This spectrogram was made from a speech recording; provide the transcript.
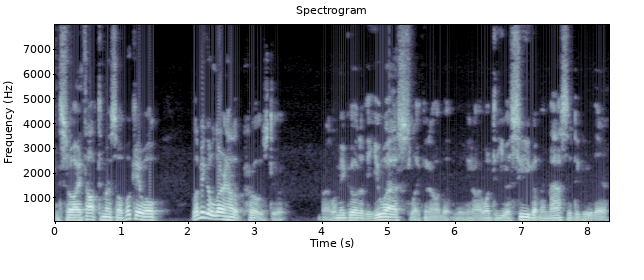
And so I thought to myself, okay, well, let me go learn how the pros do it. Right, let me go to the U.S. Like you know, the, you know, I went to USC, got my master's degree there,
